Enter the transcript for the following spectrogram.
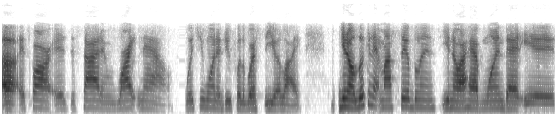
uh, as far as deciding right now what you want to do for the rest of your life. You know, looking at my siblings, you know, I have one that is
